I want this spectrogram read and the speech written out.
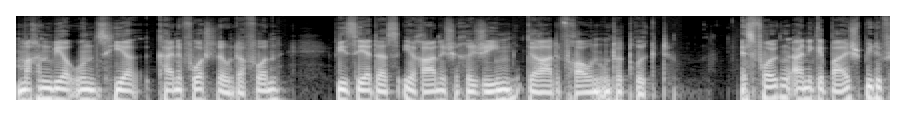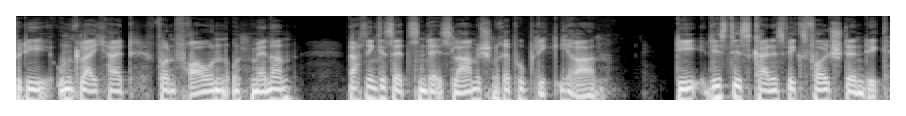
machen wir uns hier keine Vorstellung davon, wie sehr das iranische Regime gerade Frauen unterdrückt. Es folgen einige Beispiele für die Ungleichheit von Frauen und Männern nach den Gesetzen der Islamischen Republik Iran. Die Liste ist keineswegs vollständig.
